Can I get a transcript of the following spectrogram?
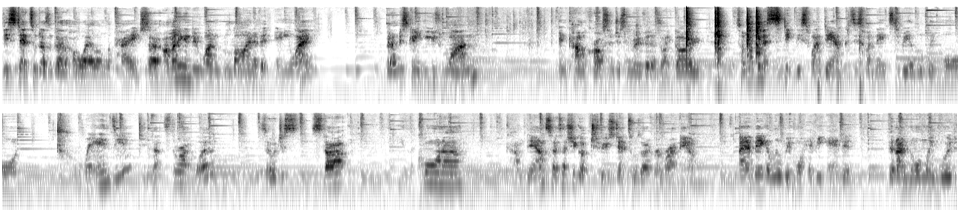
this stencil doesn't go the whole way along the page so I'm only going to do one line of it anyway but I'm just going to use one and come across and just move it as I go. So I'm not going to stick this one down because this one needs to be a little bit more transient, if that's the right word. So we'll just start in the corner, come down. So it's actually got two stencils over it right now. I am being a little bit more heavy handed than I normally would.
